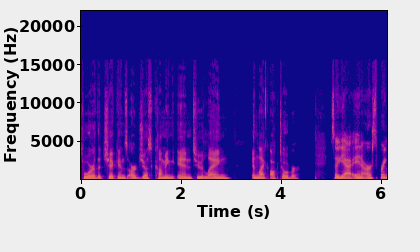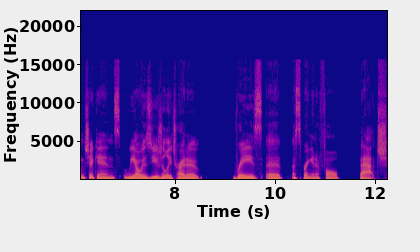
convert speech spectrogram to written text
to where the chickens are just coming into laying in like October. So yeah, in our spring chickens, we always usually try to raise a, a spring and a fall batch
